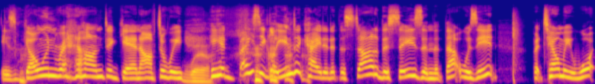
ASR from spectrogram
is going round again after we Wow. he had basically indicated at the start of the season that that was it. But tell me, what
